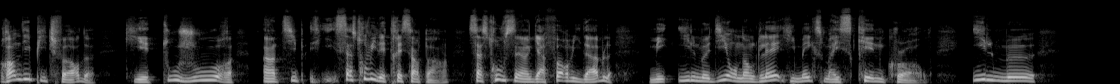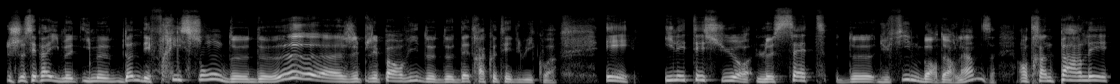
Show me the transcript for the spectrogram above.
Randy Pitchford, qui est toujours un type. Ça se trouve, il est très sympa. hein. Ça se trouve, c'est un gars formidable, mais il me dit en anglais, he makes my skin crawl. Il me. Je sais pas, il me, il me donne des frissons de. euh, j'ai pas envie de- d'être à côté de lui, quoi. Et il était sur le set de, du film Borderlands, en train de parler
